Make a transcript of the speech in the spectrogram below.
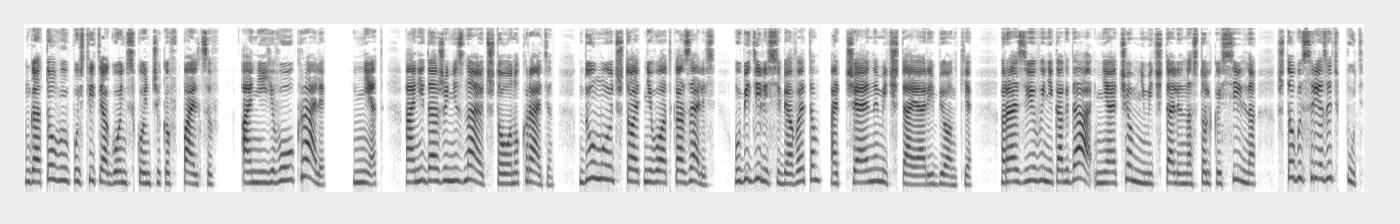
готовую пустить огонь с кончиков пальцев. Они его украли. Нет, они даже не знают, что он украден. Думают, что от него отказались, убедили себя в этом, отчаянно мечтая о ребенке. Разве вы никогда ни о чем не мечтали настолько сильно, чтобы срезать путь,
